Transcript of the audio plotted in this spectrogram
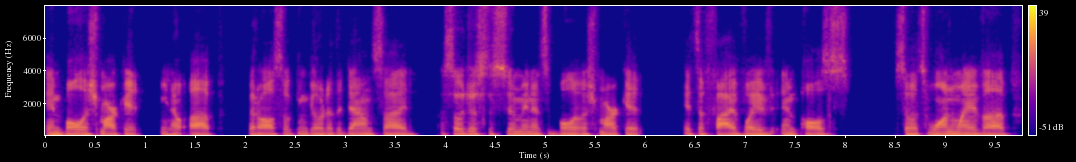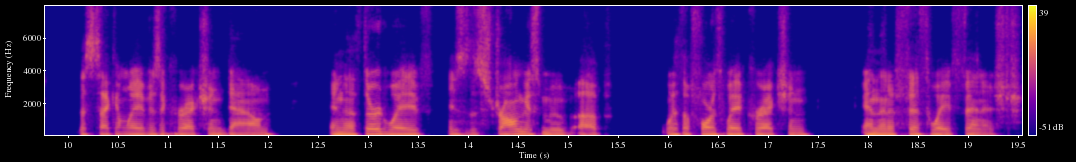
in bullish market, you know, up, but also can go to the downside. So just assuming it's a bullish market, it's a five wave impulse. So it's one wave up, the second wave is a correction down, and the third wave is the strongest move up with a fourth wave correction and then a fifth wave finish.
